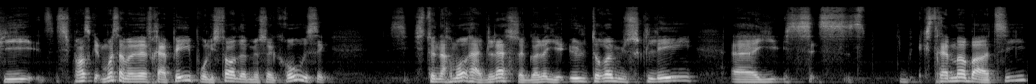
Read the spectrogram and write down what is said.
Puis je pense que moi, ça m'avait frappé pour l'histoire de M. Cruz, c'est c'est une armoire à glace, ce gars-là. Il est ultra musclé, euh, il, extrêmement bâti.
